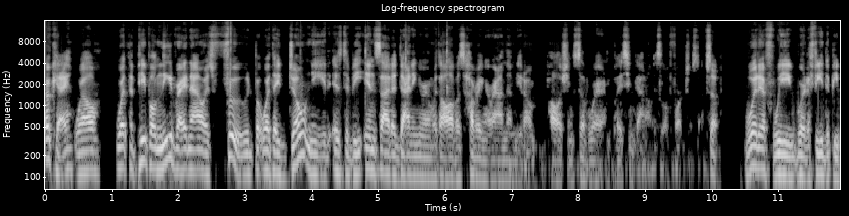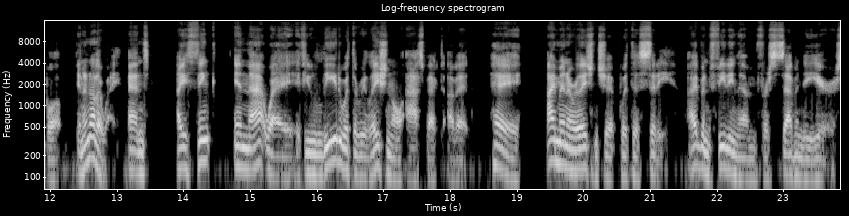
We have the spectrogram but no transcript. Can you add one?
Okay, well, what the people need right now is food, but what they don't need is to be inside a dining room with all of us hovering around them, you know, polishing silverware and placing down all these little forks and stuff. So What if we were to feed the people in another way? And I think in that way, if you lead with the relational aspect of it, hey, I'm in a relationship with this city. I've been feeding them for 70 years.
